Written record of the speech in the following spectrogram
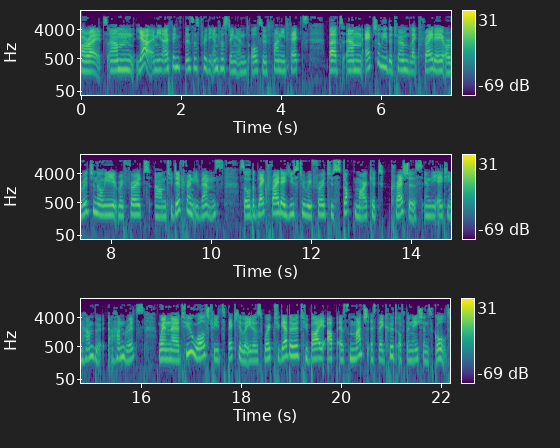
All right. Um, yeah, I mean, I think this is pretty interesting and also funny facts. But um, actually, the term Black Friday originally referred um, to different events. So the Black Friday used to refer to stock market crashes in the 1800s when uh, two Wall Street speculators worked together to buy up as much as they could of the nation's gold.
